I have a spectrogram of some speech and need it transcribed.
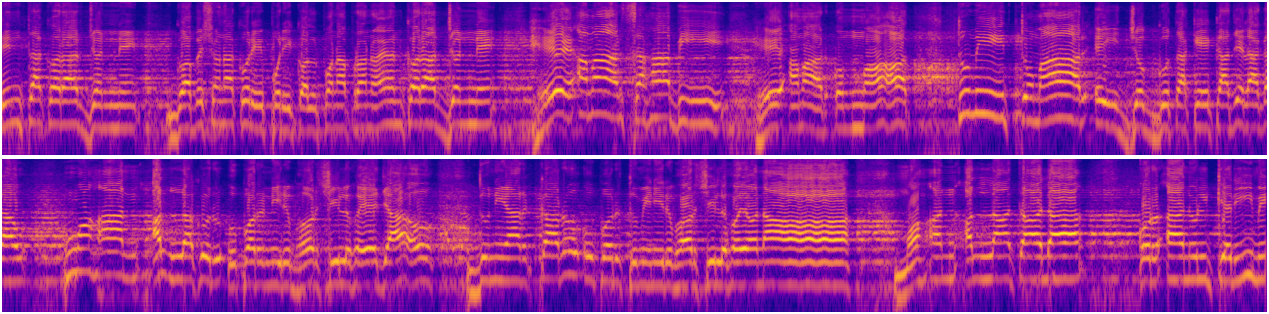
চিন্তা করার জন্যে, গবেষণা করে পরিকল্পনা প্রণয়ন করার জন্যে, হে আমার সাহাবি, হে আমার উম্মত, তুমি তোমার এই যোগ্যতাকে কাজে লাগাও, মহান আল্লাহর উপর নির্ভরশীল হয়ে যাও, দুনিয়ার কারও উপর তুমি নির্ভরশীল হয়েও না। মহান আল্লাহ তাআলা কোরআনুল করিমে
